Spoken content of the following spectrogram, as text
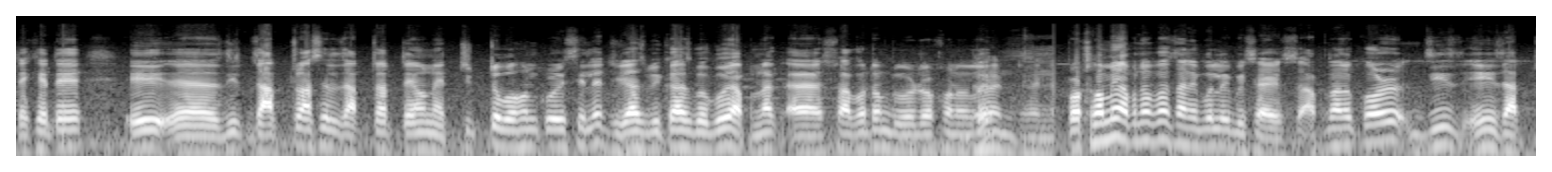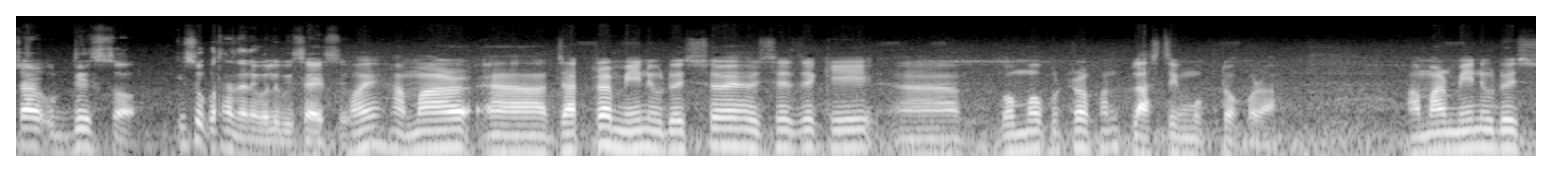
তেখেতে এই যি যাত্ৰা আছিল যাত্ৰাত তেওঁ নেতৃত্ব বহন কৰিছিলে। ধীৰাজ বিকাশ গগৈ আপোনাক স্বাগতম দূৰদৰ্শনলৈ। প্ৰথমে আপোনাৰ পৰা জানিবলৈ বিচাৰিছোঁ আপোনালোকৰ যি এই যাত্ৰাৰ উদ্দেশ্য কিছু কথা জানিবলৈ বিচাৰিছোঁ। হয় আমাৰ যাত্ৰাৰ মেইন উদ্দেশ্যই হৈছে যে কি ব্ৰহ্মপুত্ৰখন প্লাষ্টিক মুক্ত কৰা। আমাৰ মেইন উদ্দেশ্য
